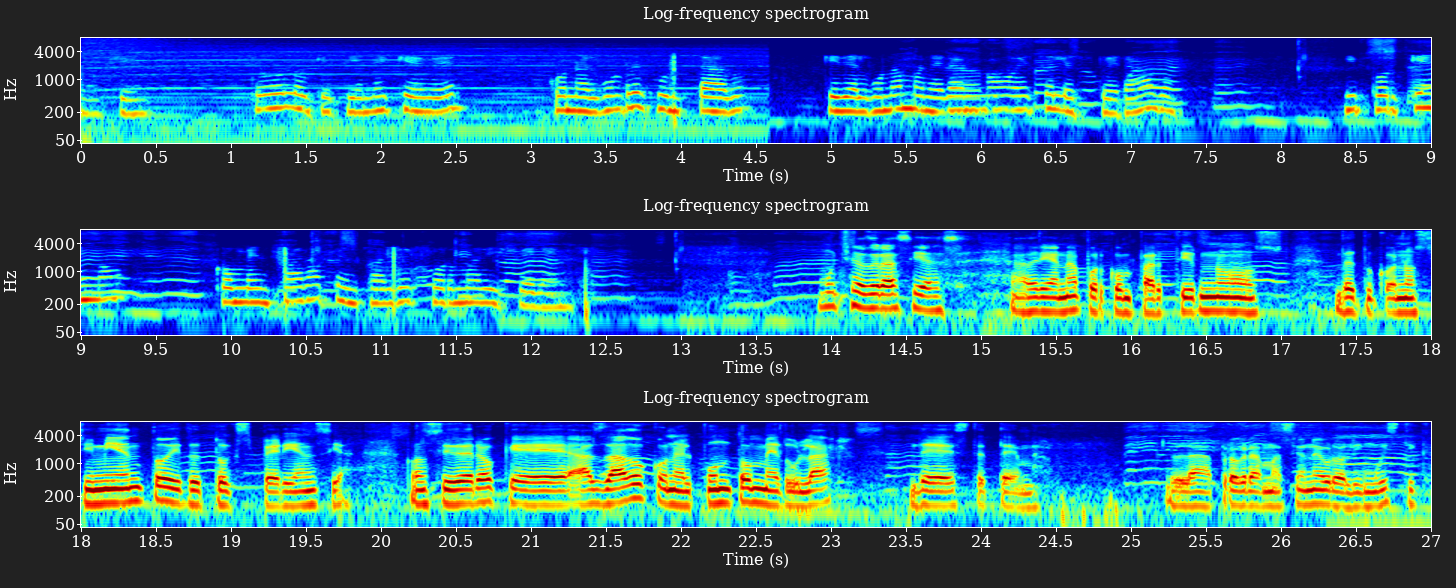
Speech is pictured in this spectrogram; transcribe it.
en fin, todo lo que tiene que ver con algún resultado que de alguna manera no es el esperado. ¿Y por qué no comenzar a pensar de forma diferente? Muchas gracias. Adriana, por compartirnos de tu conocimiento y de tu experiencia. Considero que has dado con el punto medular de este tema, la programación neurolingüística.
